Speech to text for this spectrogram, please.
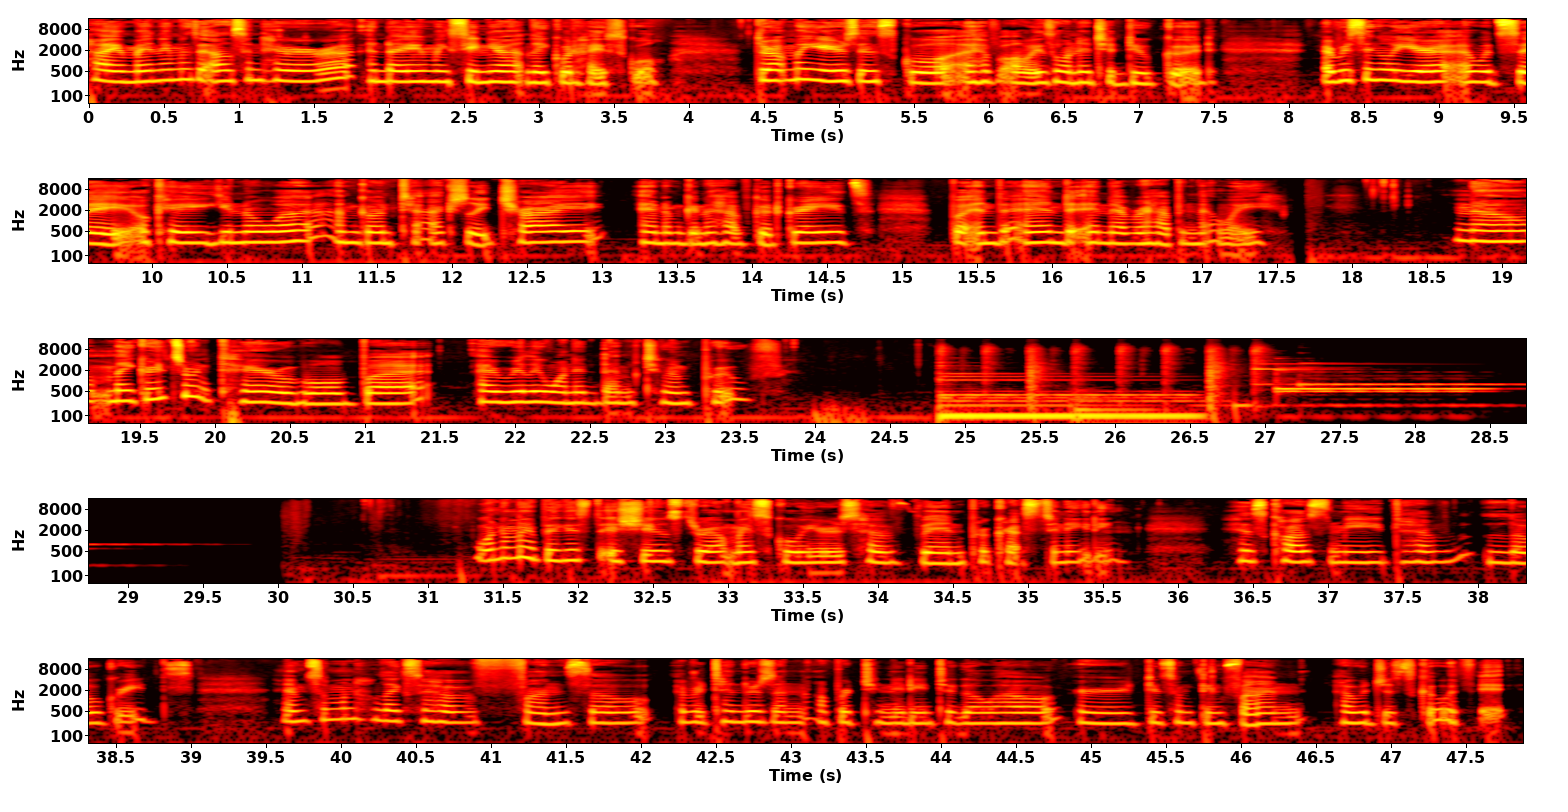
Hi, my name is Allison Herrera, and I am a senior at Lakewood High School. Throughout my years in school, I have always wanted to do good. Every single year, I would say, okay, you know what? I'm going to actually try and I'm going to have good grades. But in the end, it never happened that way. Now, my grades weren't terrible, but I really wanted them to improve. One of my biggest issues throughout my school years have been procrastinating. It has caused me to have low grades. I'm someone who likes to have fun, so every time there's an opportunity to go out or do something fun, I would just go with it.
